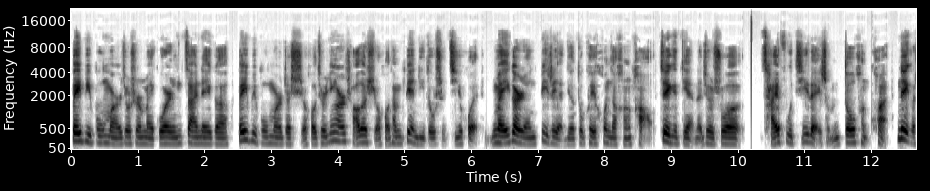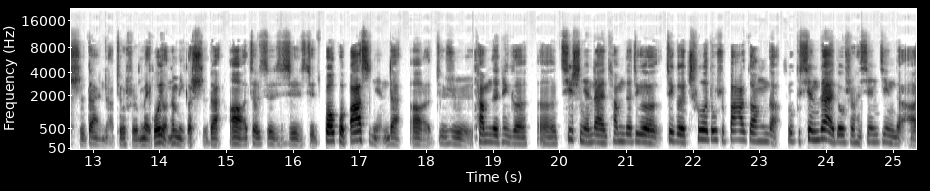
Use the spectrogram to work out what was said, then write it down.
baby boomer，就是美国人在那个 baby boomer 的时候，就是婴儿潮的时候，他们遍地都是机会，每一个人闭着眼睛都可以混得很好。这个点呢，就是说。财富积累什么都很快。那个时代呢，就是美国有那么一个时代啊，就是就就包括八十年代啊，就是他们的那个呃七十年代，他们的这个这个车都是八缸的，就现在都是很先进的啊。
